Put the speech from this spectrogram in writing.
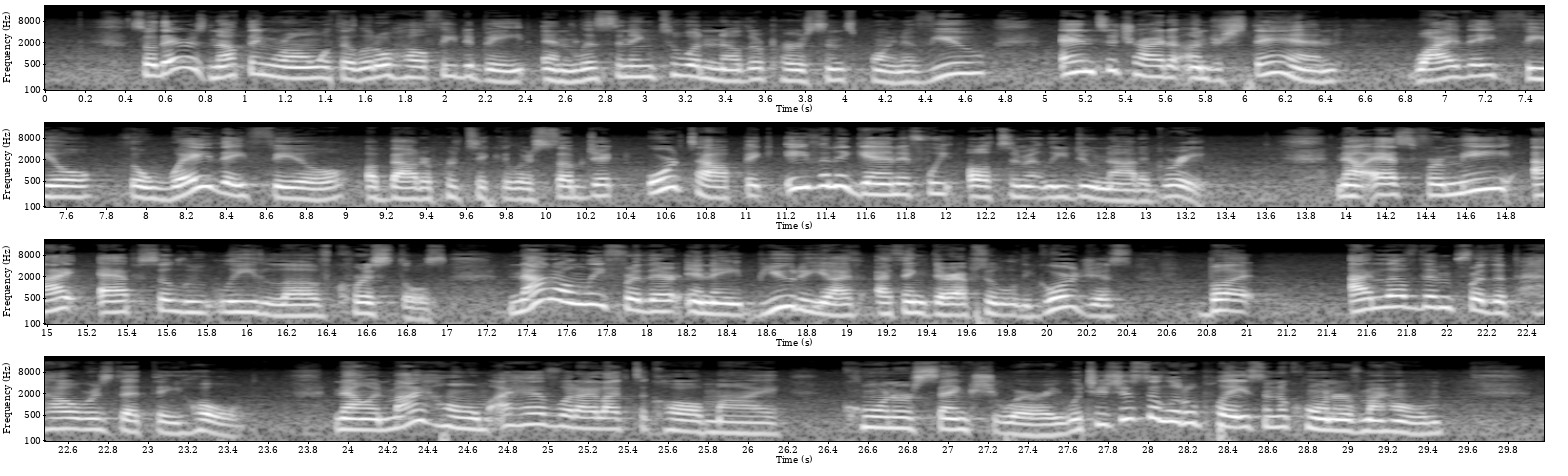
So there is nothing wrong with a little healthy debate and listening to another person's point of view and to try to understand why they feel the way they feel about a particular subject or topic, even again if we ultimately do not agree. Now, as for me, I absolutely love crystals. Not only for their innate beauty, I, I think they're absolutely gorgeous, but I love them for the powers that they hold. Now, in my home, I have what I like to call my corner sanctuary, which is just a little place in the corner of my home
